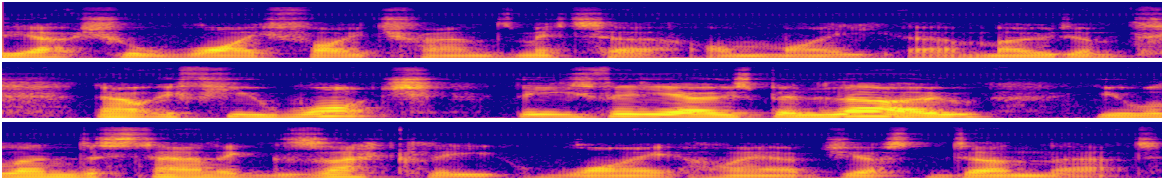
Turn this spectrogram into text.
the actual Wi-Fi transmitter on my uh, modem. Now if you watch these videos below you will understand exactly why I have just done that.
